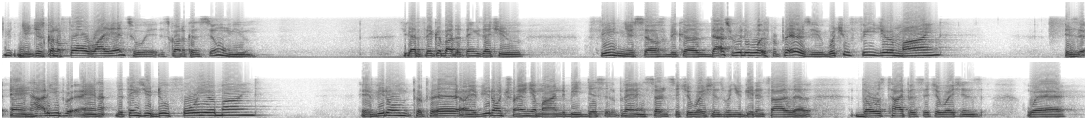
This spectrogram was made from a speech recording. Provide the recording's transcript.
you're just going to fall right into it. It's going to consume you. You got to think about the things that you feeding yourself because that's really what prepares you. What you feed your mind is, and how do you, and the things you do for your mind if you don't prepare or if you don't train your mind to be disciplined in certain situations when you get inside of those type of situations where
